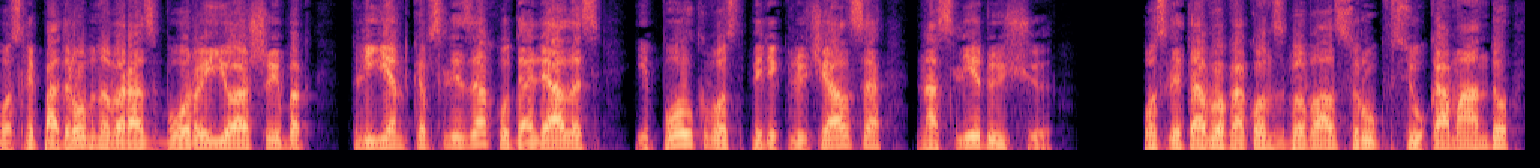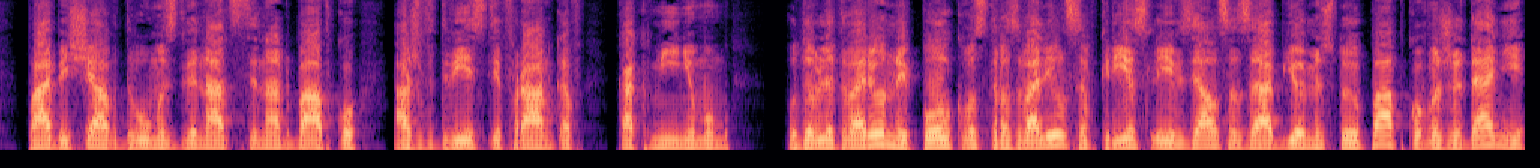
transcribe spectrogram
После подробного разбора ее ошибок клиентка в слезах удалялась, и Полквост переключался на следующую. После того, как он сбывал с рук всю команду, пообещав двум из двенадцати надбавку аж в двести франков, как минимум, удовлетворенный Полквост развалился в кресле и взялся за объемистую папку в ожидании,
